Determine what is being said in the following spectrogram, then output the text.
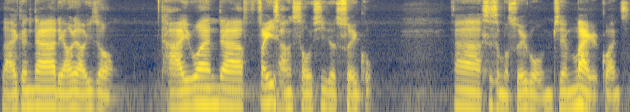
来跟大家聊聊一种台湾大家非常熟悉的水果。那是什么水果？我们先卖个关子。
